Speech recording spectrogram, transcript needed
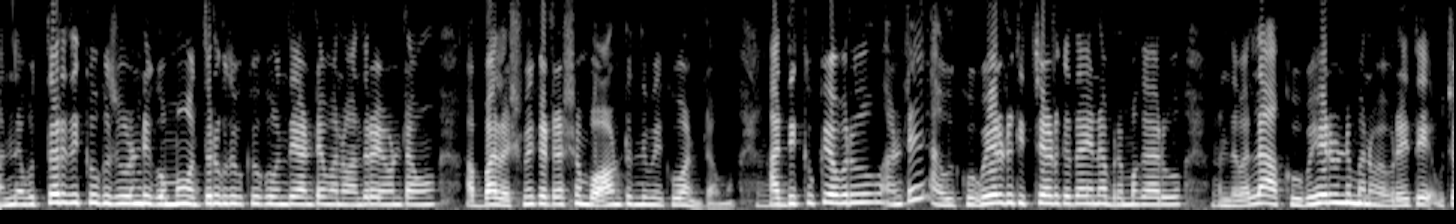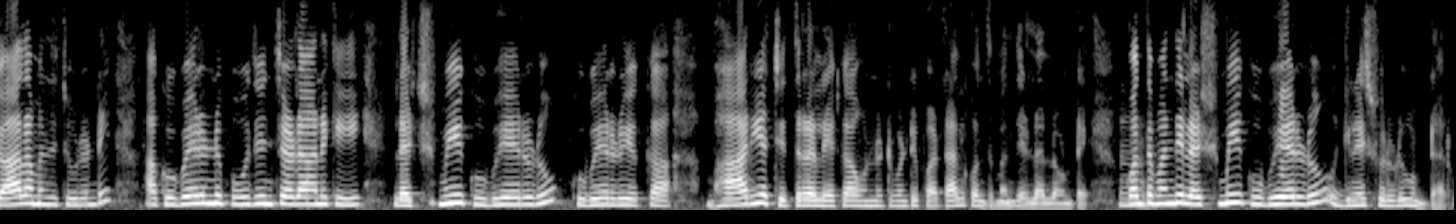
అన్న ఉత్తర దిక్కుకు చూడండి గుమ్మం ఉత్తర దిక్కుకు ఉంది అంటే మనం అందరం ఏమంటాము అబ్బా లక్ష్మీ కటాక్షం బాగుంటుంది మీకు అంటాము. ఆ దిక్కుకు ఎవరు? అంటే కుబేరుడికి ఇచ్చాడు కదా ఆయన బ్రహ్మగారు. అందువల్ల ఆ కుబేరుణ్ణి మనం ఎవరైతే చాలా మంది చూడండి ఆ కుబేరుణ్ణి పూజించడానికి లక్ష్మీ కుబేరుడు కుబేరుడు యొక్క భార్య చిత్రలేఖ ఉన్నటువంటి పటాలు కొంతమంది ఇళ్ళలో ఉంటాయి. కొంతమంది లక్ష్మీ కుబేరుడు విఘ్నేశ్వరుడు ఉంటారు.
